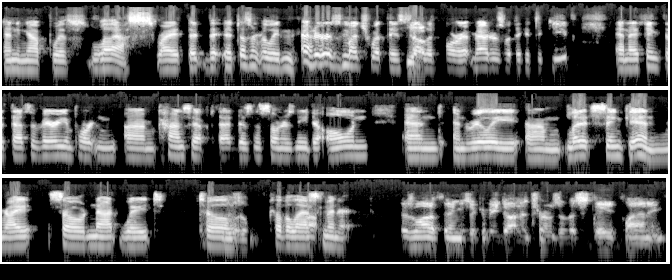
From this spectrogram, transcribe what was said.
ending up with less, right? That, it doesn't really matter as much what they sell it for; it matters what they get to keep. And I think that that's a very important um, concept that business owners need to own and and really um, let it sink in, right? So not wait till a, till the last minute. There's a lot of things that can be done in terms of estate planning,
